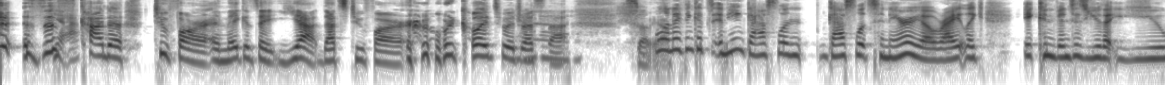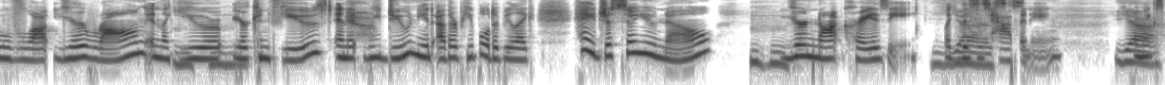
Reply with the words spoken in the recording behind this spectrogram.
is this Yeah. kind of too far? And they can say, yeah, that's too far. We're going to address that. So, yeah. Well, and I think it's any gaslit gaslit scenario, right? Like it convinces you that you've lo- you're wrong and like you're Mhm. you're confused, and it, we do need other people to be like, "Hey, just so you know, Mhm. you're not crazy. Like this is happening." Yeah. Makes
